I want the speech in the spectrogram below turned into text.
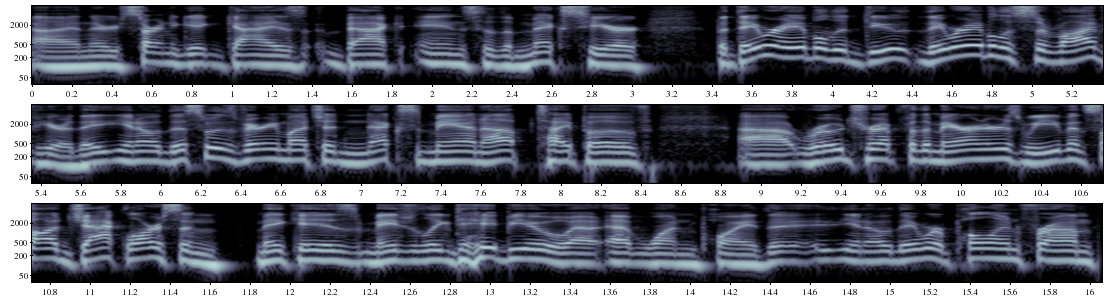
uh, and they're starting to get guys back into the mix here. But they were able to do, they were able to survive here. They, you know, this was very much a next man up type of uh, road trip for the Mariners. We even saw Jack Larsen make his major league debut at, at one point. They, you know, they were pulling from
